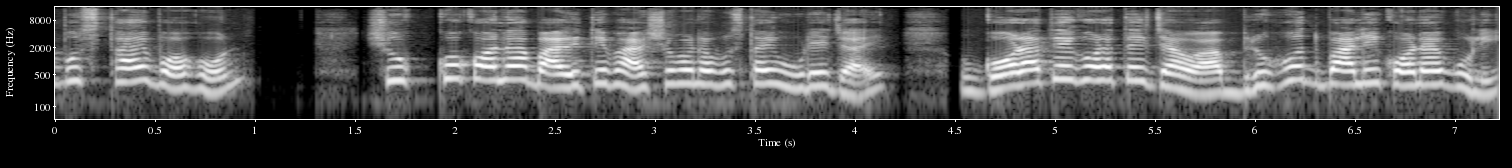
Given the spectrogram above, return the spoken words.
অবস্থায় বহন সূক্ষ্ম কণা বায়ুতে ভাসমান অবস্থায় উড়ে যায়। গড়াতে গড়াতে যাওয়া বৃহৎ বালি কণাগুলি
